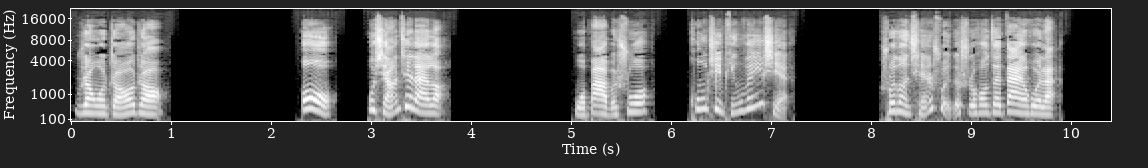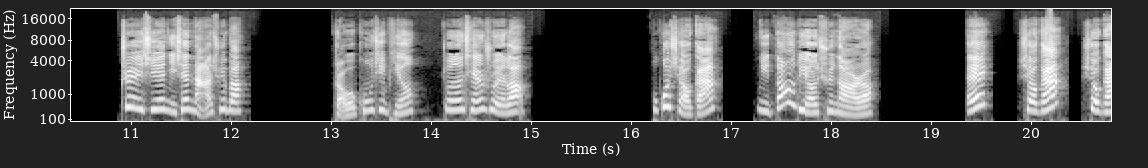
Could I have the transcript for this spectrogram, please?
让我找找。哦，我想起来了。”我爸爸说空气瓶危险，说等潜水的时候再带回来。这些你先拿去吧，找个空气瓶就能潜水了。不过小嘎，你到底要去哪儿啊？哎，小嘎，小嘎！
